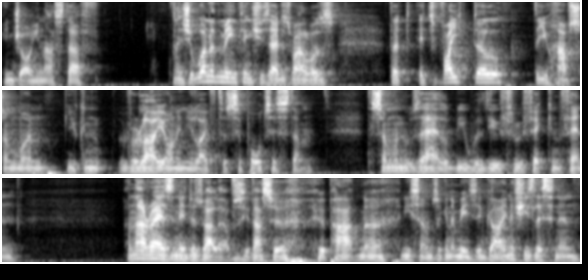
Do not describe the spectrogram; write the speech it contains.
enjoying that stuff. And she, one of the main things she said as well was that it's vital that you have someone you can rely on in your life, the support system. Someone who's there will be with you through thick and thin and that resonated as well. Obviously, that's her her partner, and he sounds like an amazing guy. And if she's listening,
